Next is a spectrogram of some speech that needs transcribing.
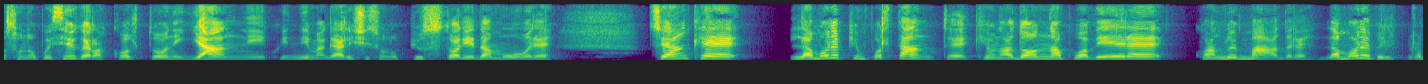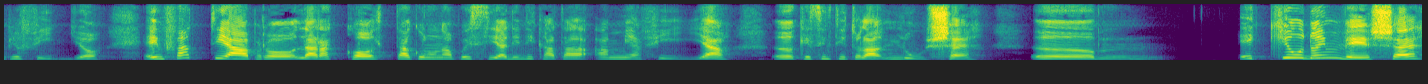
sono poesie che ho raccolto negli anni, quindi magari ci sono più storie d'amore, c'è anche l'amore più importante che una donna può avere quando è madre, l'amore per il proprio figlio. E infatti apro la raccolta con una poesia dedicata a mia figlia, eh, che si intitola Luce. Eh, e chiudo invece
